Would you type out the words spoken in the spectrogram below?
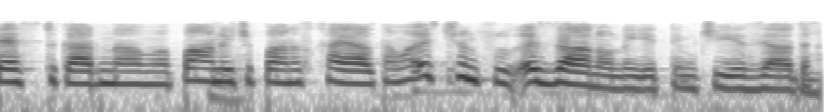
टेस्ट करना पाने पानस ख्याल थवान जानो नी तम चीज़ ज़्यादा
